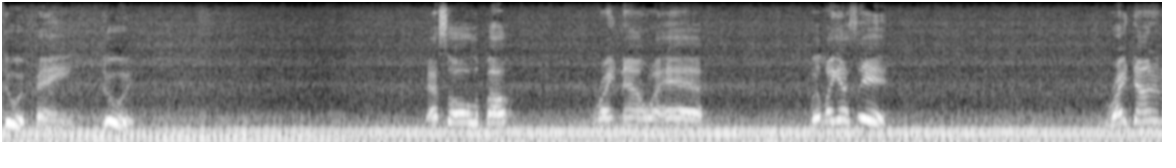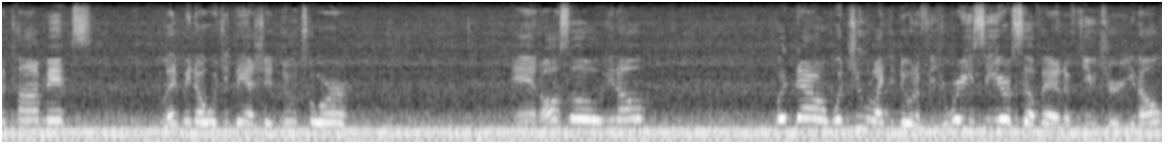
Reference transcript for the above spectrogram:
Do it, pain. Do it. That's all about right now I have. But like I said, write down in the comments. Let me know what you think I should do to her. And also, you know, put down what you like to do in the future, where you see yourself at in the future, you know?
